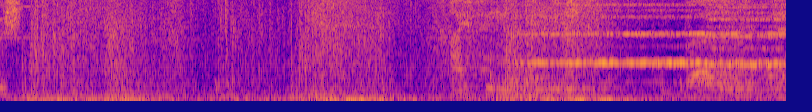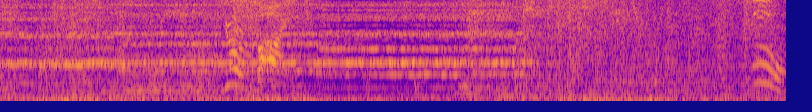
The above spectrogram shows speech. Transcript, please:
position. I see your weariness, the burden you bear. There is no need. You're mine! Let me keep you safe. Ugh.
